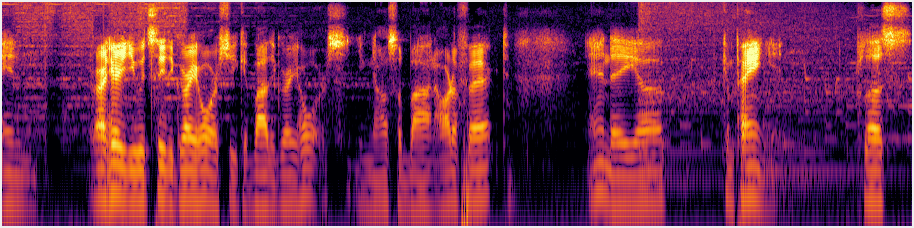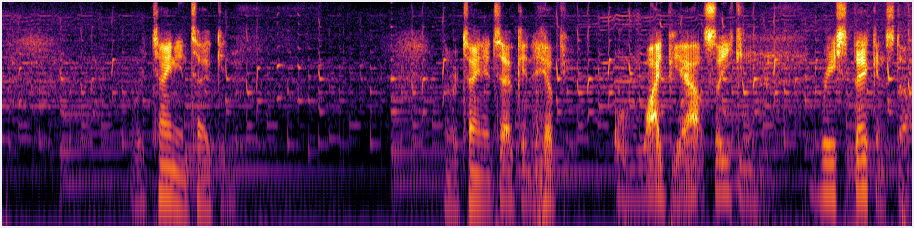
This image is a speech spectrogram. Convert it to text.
And right here you would see the gray horse. You could buy the gray horse. You can also buy an artifact and a uh, companion. Plus retraining token. The retraining token to help you wipe you out so you can respec and stuff.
